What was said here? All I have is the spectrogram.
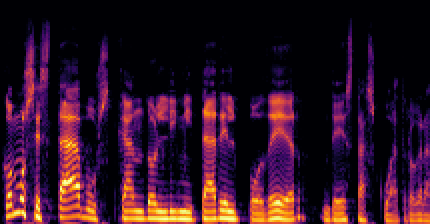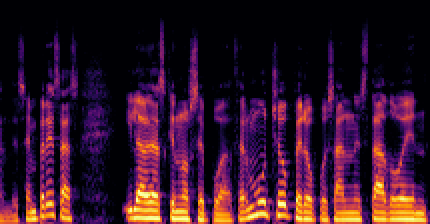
cómo se está buscando limitar el poder de estas cuatro grandes empresas. Y la verdad es que no se puede hacer mucho, pero pues han estado en,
